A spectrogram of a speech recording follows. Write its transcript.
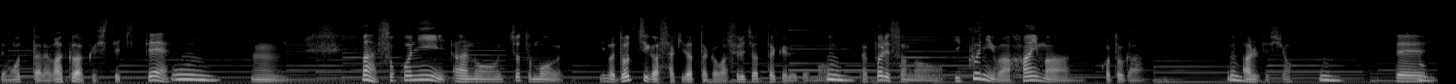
て思ったらワクワクしてきて、うん。うん。まあ、そこに、あの、ちょっともう、今どっちが先だったか忘れちゃったけれども、うんやっぱりその、行くにはハイマーのことがうん。あるでしょ、うん。で、はい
